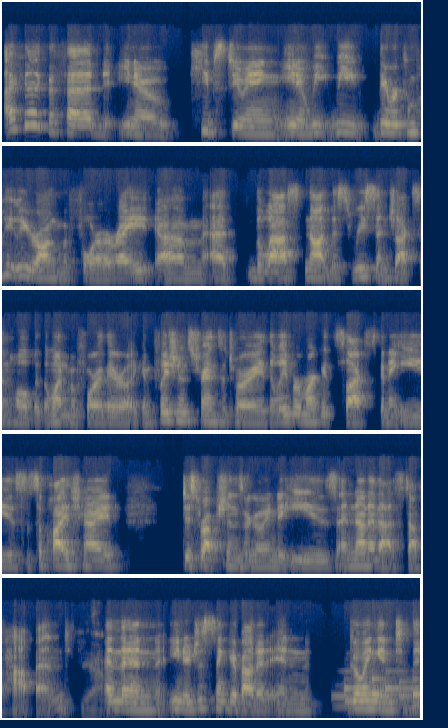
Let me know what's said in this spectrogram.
I feel like the Fed, you know, keeps doing, you know, we we they were completely wrong before, right? Um, at the last, not this recent Jackson Hole, but the one before, they were like inflation's transitory, the labor market slack's going to ease, the supply side disruptions are going to ease, and none of that stuff happened. Yeah. And then, you know, just think about it in going into the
